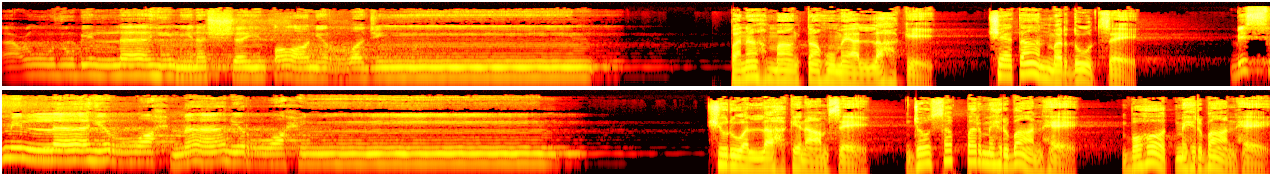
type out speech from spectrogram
اعوذ باللہ من الشیطان الرجیم پناہ مانگتا ہوں میں اللہ کی شیطان مردود سے۔ بسم اللہ الرحمن الرحیم. شروع اللہ کے نام سے جو سب پر مہربان ہے بہت مہربان ہے۔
